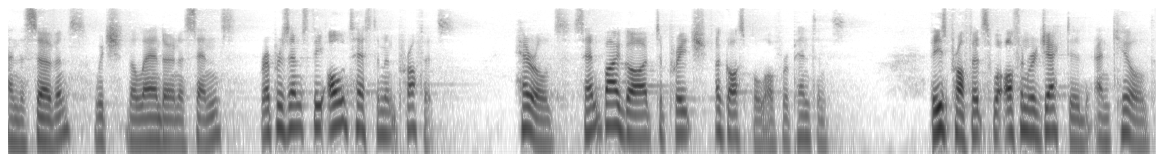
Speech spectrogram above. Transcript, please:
and the servants, which the landowner sends, represents the Old Testament prophets heralds sent by God to preach a gospel of repentance. These prophets were often rejected and killed.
